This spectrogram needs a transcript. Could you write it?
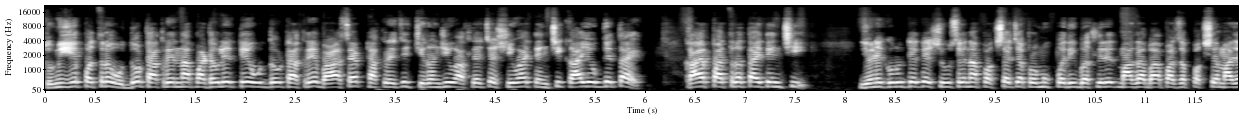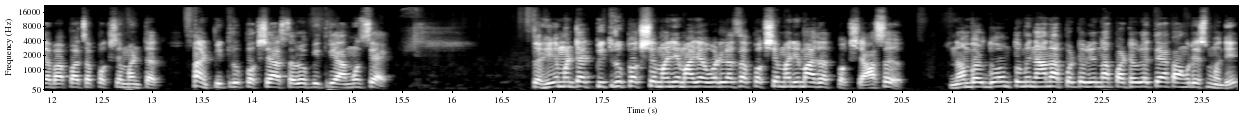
तुम्ही हे पत्र उद्धव ठाकरेंना पाठवले ते उद्धव ठाकरे बाळासाहेब ठाकरेचे चिरंजीव असल्याच्या शिवाय त्यांची काय योग्यता आहे? काय पात्रता आहे त्यांची? जेणेकरून ते काही शिवसेना पक्षाच्या प्रमुखपदी बसलेले आहेत. माझा बापाचा पक्ष माझ्या बापाचा पक्ष म्हणतात. आणि पितृपक्ष हा सर्व पित्री अमावस्या आहे. तर हे म्हणतात पितृपक्ष म्हणजे माझ्या वडिलाचा पक्ष म्हणजे माझाच पक्ष. असं. नंबर दोन तुम्ही नाना पटोलेंना पाठवलं त्या काँग्रेसमध्ये.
